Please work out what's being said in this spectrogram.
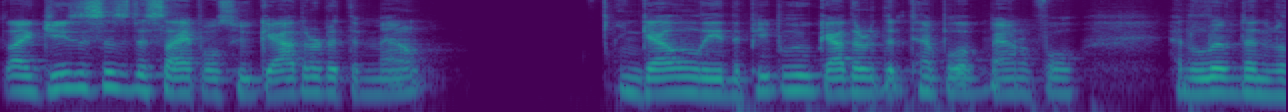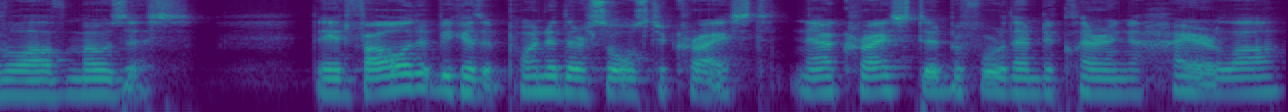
like Jesus' disciples who gathered at the Mount in Galilee, the people who gathered at the Temple of Bountiful had lived under the law of Moses. They had followed it because it pointed their souls to Christ. Now Christ stood before them declaring a higher law.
